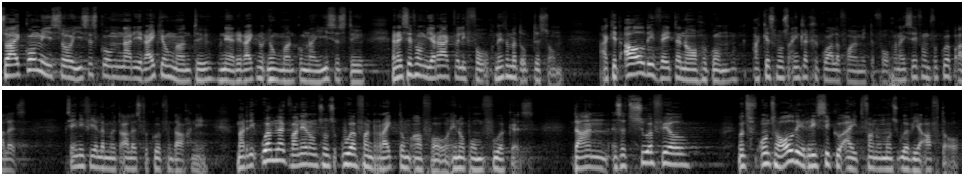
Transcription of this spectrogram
So hy kom hier so, Jesus kom na die ryk jong man toe, nee, die ryk jong man kom na Jesus toe en hy sê vir hom, "Here, ek wil U volg," net om dit op te som. Ek het al die wette nagekom. Ek is mos eintlik gekwalifiseer om U te volg. En hy sê vir hom, "Verkoop alles." Ek sê nie vir julle moet alles verkoop vandag nie, maar die oomblik wanneer ons ons oë van rykdom afhaal en op hom fokus, dan is dit soveel Ons ons haal die risiko uit van om ons oor weer af te haal.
